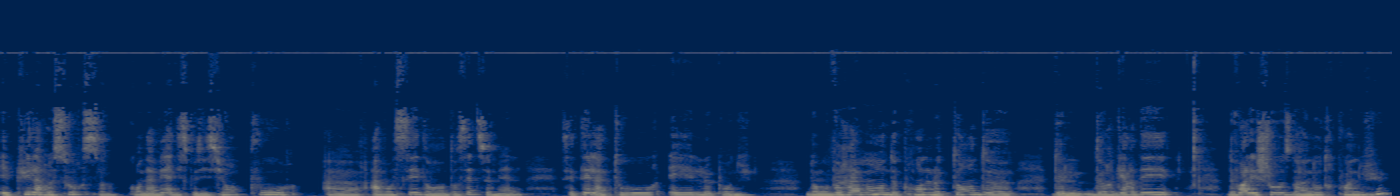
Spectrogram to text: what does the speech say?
Et puis la ressource qu'on avait à disposition pour euh, avancer dans, cette semaine, c'était la tour et le pendu. Donc vraiment de prendre le temps de regarder, de voir les choses d'un autre point de vue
